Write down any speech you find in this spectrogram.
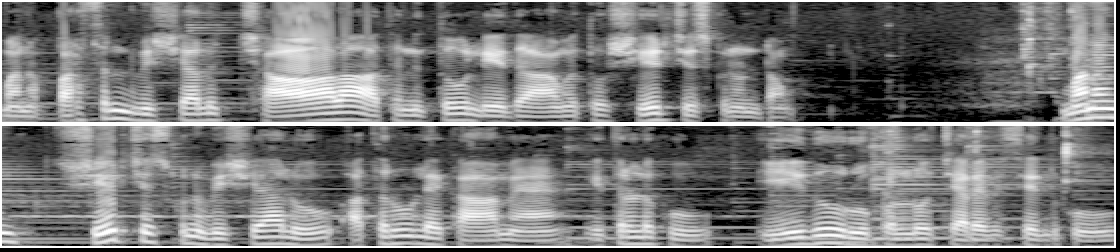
మన పర్సనల్ విషయాలు చాలా అతనితో లేదా ఆమెతో షేర్ చేసుకుని ఉంటాం. మనం షేర్ చేసుకున్న విషయాలు అతను లేక ఆమె ఇతరులకు ఏదో రూపంలో చేరవేసేందుకు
